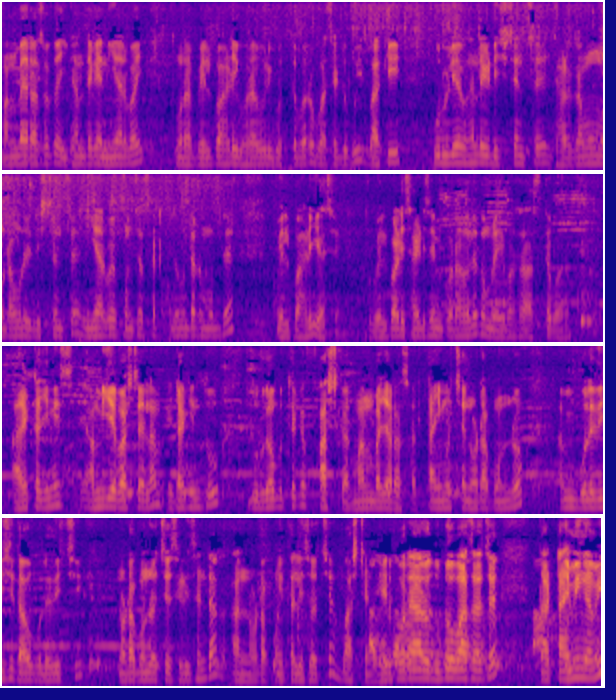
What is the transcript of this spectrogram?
মানবাইয়ের আসো তো এইখান থেকে নিয়ার বাই তোমরা বেলপাহাড়ি ঘোরাঘুরি করতে পারো বাস এটুকুই বাকি পুরুলিয়া ওখান থেকে ডিস্টেন্সে ঝাড়গ্রামও মোটামুটি ডিস্টেন্সে নিয়ার বাই পঞ্চাশ ষাট কিলোমিটারের মধ্যে বেলপাহাড়ি আছে। তো বেলপাহাড়ি সাইড সিন করা হলে তোমরা এই বাসে আসতে পারো। আরেকটা জিনিস, আমি যে বাসটা এলাম, এটা কিন্তু দুর্গাপুর থেকে ফার্স্ট কার, মানবাজার আসার। টাইম হচ্ছে নটা পনেরো। আমি বলে দিচ্ছি তাও বলে দিচ্ছি। নটা পনেরো হচ্ছে সিটি সেন্টার আর নটা পঁয়তাল্লিশ হচ্ছে বাস স্ট্যান্ড এরপরে আরও দুটো বাস আছে, তার টাইমিং আমি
